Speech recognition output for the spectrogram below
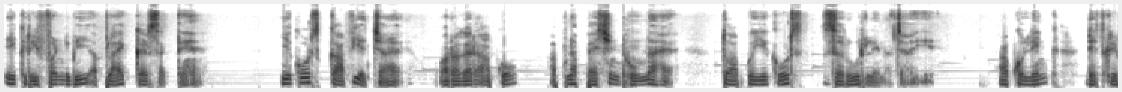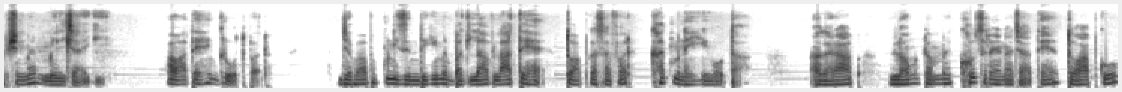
एक रिफंड भी अप्लाई कर सकते हैं। ये कोर्स काफ़ी अच्छा है। और अगर आपको अपना पैशन ढूंढना है तो आपको ये कोर्स ज़रूर लेना चाहिए। आपको लिंक डिस्क्रिप्शन में मिल जाएगी। अब आते हैं ग्रोथ पर। जब आप अपनी ज़िंदगी में बदलाव लाते हैं तो आपका सफ़र ख़त्म नहीं होता। अगर आप लॉन्ग टर्म में खुश रहना चाहते हैं तो आपको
